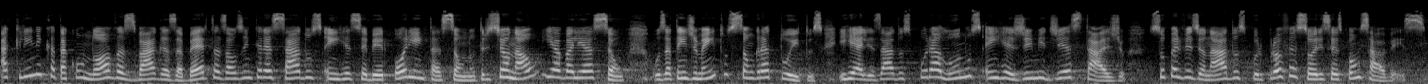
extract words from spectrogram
A clínica está com novas vagas abertas aos interessados em receber orientação nutricional e avaliação. Os atendimentos são gratuitos e realizados por alunos em regime de estágio, supervisionados por professores responsáveis.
